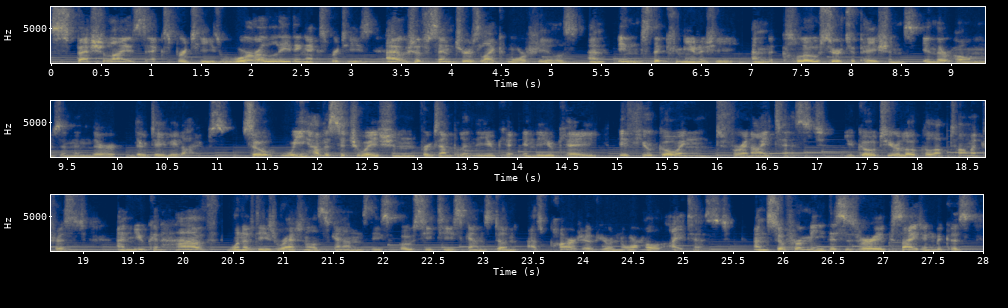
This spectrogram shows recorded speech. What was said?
specialized expertise, world leading expertise, out of centers like Moorfields and into the community and closer to patients in their homes and in their, their daily lives. So we have a situation, for example, in the UK, in the UK, if you're going for an eye test, you go to your local optometrist and you can have one of these retinal scans, these OCT scans done as part of your normal eye test. And so for me, this is very exciting because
